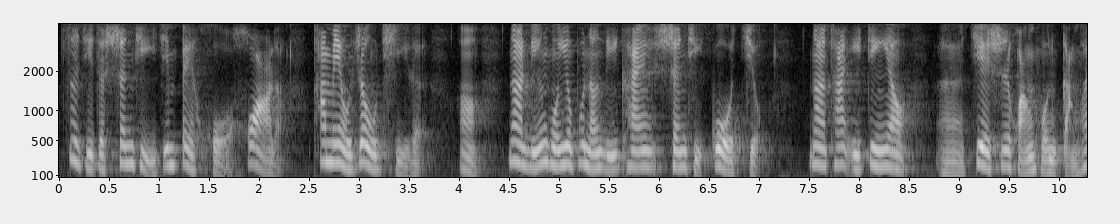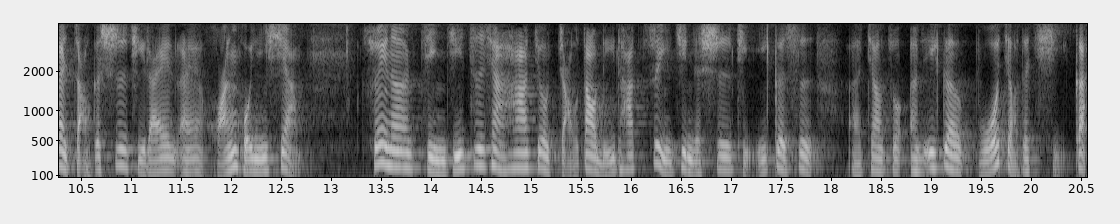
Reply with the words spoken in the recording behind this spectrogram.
自己的身体已经被火化了，他没有肉体了。啊、那灵魂又不能离开身体过久，那他一定要呃借尸还魂，赶快找个尸体来来还魂一下。所以呢，紧急之下，他就找到离他最近的尸体，一个是呃叫做呃一个跛脚的乞丐，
